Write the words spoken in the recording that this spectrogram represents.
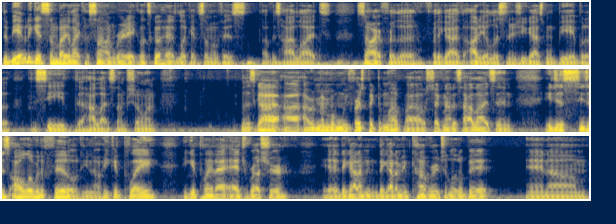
to be able to get somebody like Haason Reddick let's go ahead and look at some of his of his highlights. Sorry for the for the guys the audio listeners you guys won't be able to, to see the highlights I'm showing but this guy, I, I remember when we first picked him up, I was checking out his highlights, and he just he's just all over the field. You know, he could play he could play that edge rusher. Yeah, they got him they got him in coverage a little bit, and um,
